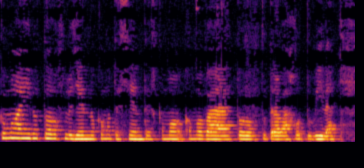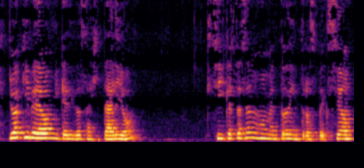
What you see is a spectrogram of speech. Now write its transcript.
¿Cómo ha ido todo fluyendo? ¿Cómo te sientes? ¿Cómo, cómo va todo tu trabajo, tu vida? Yo aquí veo, mi querido Sagitario, sí, que estás en un momento de introspección,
